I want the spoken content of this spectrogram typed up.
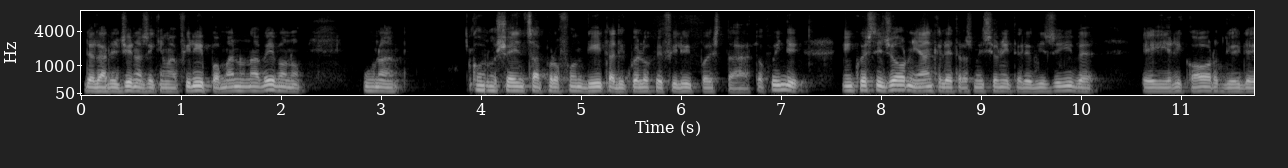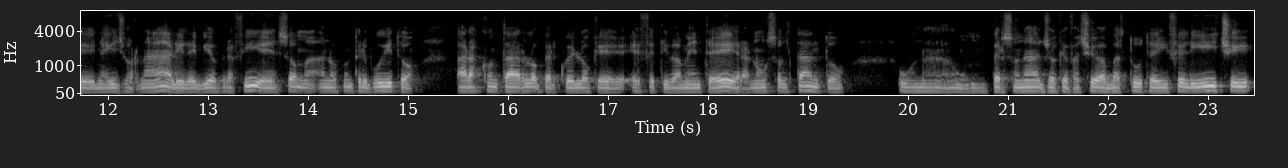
della regina si chiama Filippo, ma non avevano una conoscenza approfondita di quello che Filippo è stato. Quindi in questi giorni anche le trasmissioni televisive e i ricordi dei, nei giornali, le biografie, insomma, hanno contribuito a raccontarlo per quello che effettivamente era, non soltanto un, un personaggio che faceva battute infelici,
